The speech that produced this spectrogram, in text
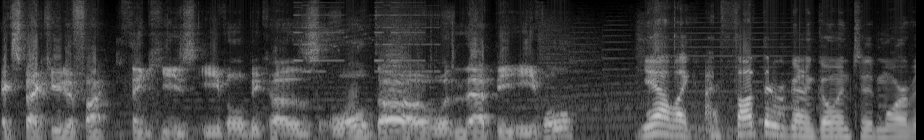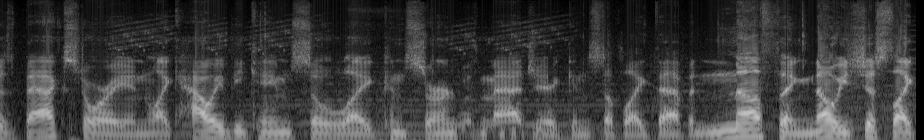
expect you to fi- think he's evil because, well, duh, wouldn't that be evil? Yeah, like I thought they were gonna go into more of his backstory and like how he became so like concerned with magic and stuff like that, but nothing. No, he's just like,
